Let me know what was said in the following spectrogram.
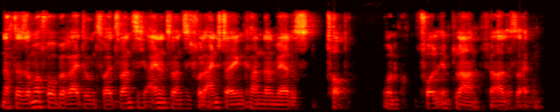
nach der Sommervorbereitung 2020, 2021 voll einsteigen kann, dann wäre das top und voll im Plan für alle Seiten.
